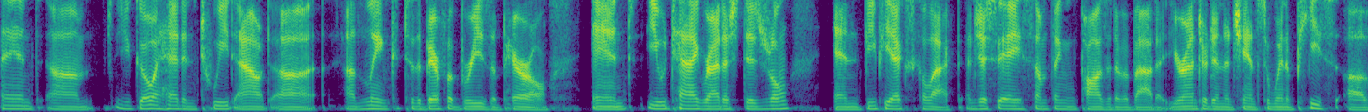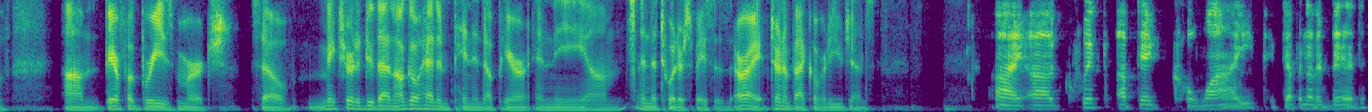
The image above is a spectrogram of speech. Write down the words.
and um, you go ahead and tweet out uh, a link to the Barefoot Breeze apparel, and you tag Radish Dijital and BPX Collect, and just say something positive about it. You're entered in a chance to win a piece of um, Barefoot Breeze merch. So make sure to do that, and I'll go ahead and pin it up here in the um, in the Twitter Spaces. All right, turn it back over to you, gents. All right, uh, quick update. Kawhi picked up another bid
